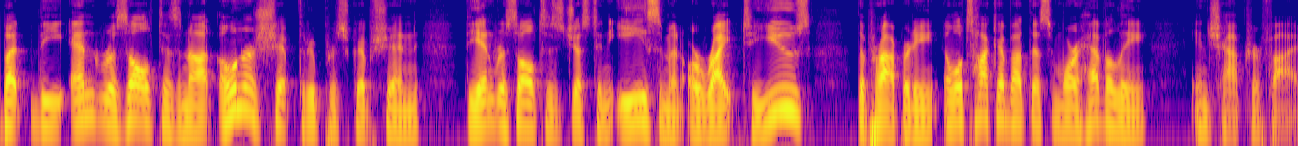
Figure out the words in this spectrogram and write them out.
but the end result is not ownership through prescription. The end result is just an easement or right to use the property, and we'll talk about this more heavily in chapter 5.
